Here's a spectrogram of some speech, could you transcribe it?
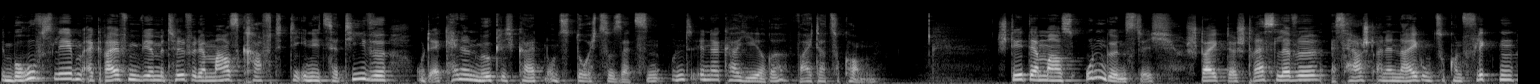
Im Berufsleben ergreifen wir mithilfe der Marskraft die Initiative und erkennen Möglichkeiten, uns durchzusetzen und in der Karriere weiterzukommen. Steht der Mars ungünstig, steigt der Stresslevel, es herrscht eine Neigung zu Konflikten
